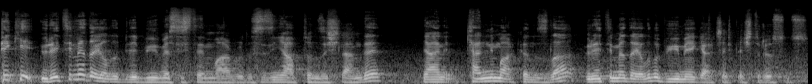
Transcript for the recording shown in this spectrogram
Peki üretime dayalı bir de büyüme sistemi var burada sizin yaptığınız işlemde. Yani kendi markanızla üretime dayalı bir büyümeyi gerçekleştiriyorsunuz.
